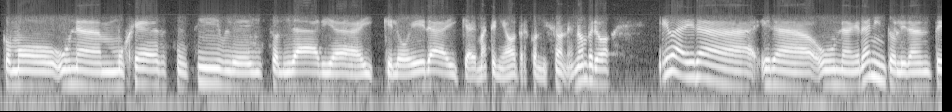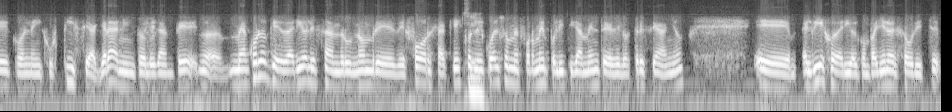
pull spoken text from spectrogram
como una mujer sensible y solidaria y que lo era y que además tenía otras condiciones, ¿no? Pero Eva era, era una gran intolerante con la injusticia, gran intolerante. Me acuerdo que Darío Alessandro, un hombre de Forja, que es con Sí. el cual yo me formé políticamente desde los 13 años, eh, el viejo Darío, el compañero de Jauriche,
